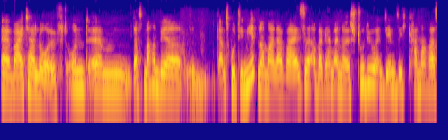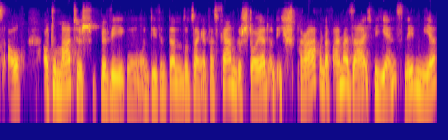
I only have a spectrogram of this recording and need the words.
äh, weiterläuft. Und ähm, das machen wir äh, ganz routiniert normalerweise, aber wir haben ein neues Studio, in dem sich Kameras auch automatisch bewegen. Und die sind dann sozusagen etwas ferngesteuert. Und ich sprach und auf einmal sah ich, wie Jens neben mir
